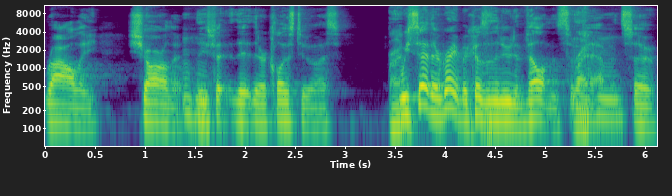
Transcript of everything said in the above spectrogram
Raleigh, Charlotte, Mm-hmm. these they- they're close to us. Right. We say they're great because of the new developments that Right. have happened. So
